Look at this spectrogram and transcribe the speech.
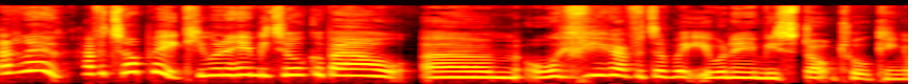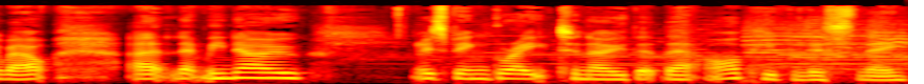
I don't know, have a topic you want to hear me talk about, um, or if you have a topic you want to hear me stop talking about, uh, let me know. It's been great to know that there are people listening.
